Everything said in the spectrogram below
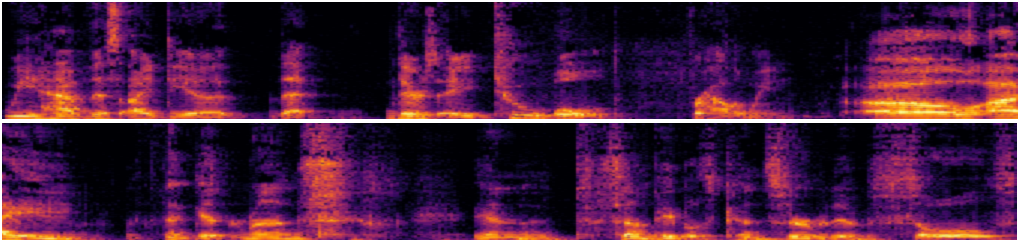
we have this idea that there's a too old for Halloween? Oh, I think it runs in some people's conservative souls.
